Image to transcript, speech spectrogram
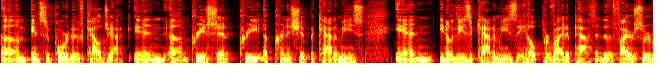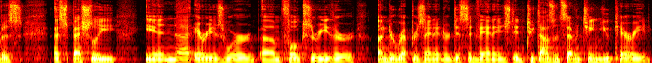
um, in support of CalJAC in um, pre apprenticeship academies. And you know these academies they help provide a path into the fire service, especially in uh, areas where um, folks are either underrepresented or disadvantaged. In 2017, you carried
